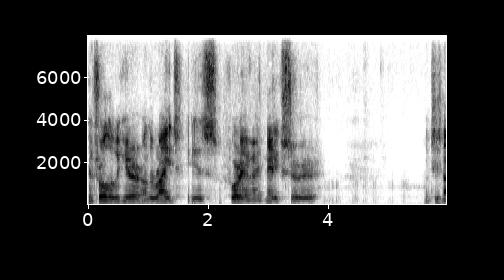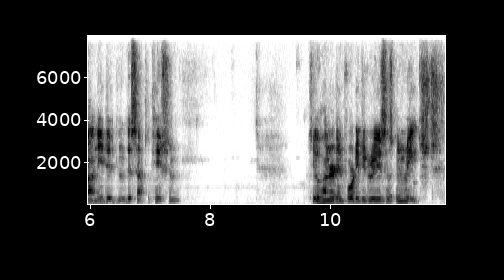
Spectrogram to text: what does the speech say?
control over here on the right is for a magnetic stirrer which is not needed in this application. 240 degrees has been reached.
